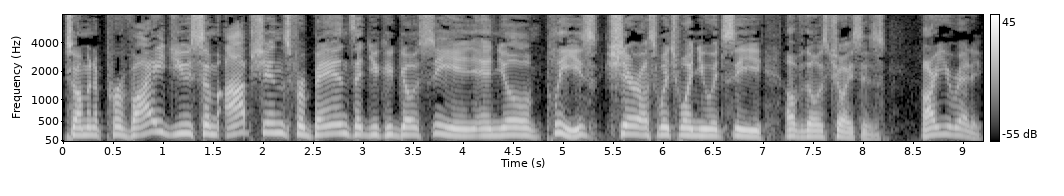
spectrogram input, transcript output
So I'm going to provide you some options for bands that you could go see, and you'll please share us which one you would see of those choices. Are you ready?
